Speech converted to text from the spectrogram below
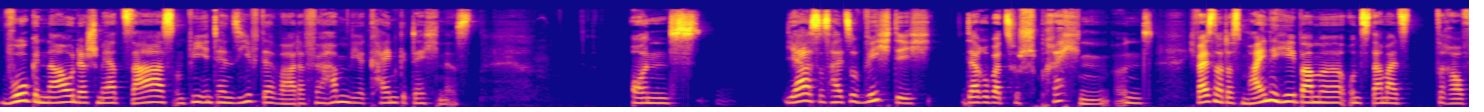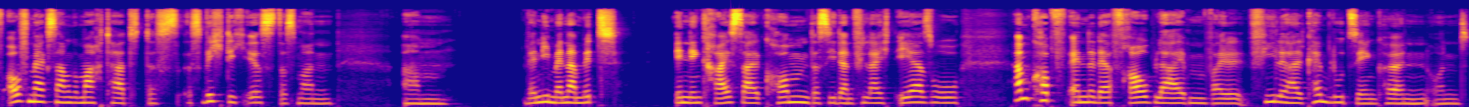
wo genau der Schmerz saß und wie intensiv der war, dafür haben wir kein Gedächtnis. Und ja, es ist halt so wichtig, darüber zu sprechen. Und ich weiß noch, dass meine Hebamme uns damals darauf aufmerksam gemacht hat, dass es wichtig ist, dass man, ähm, wenn die Männer mit in den Kreissaal kommen, dass sie dann vielleicht eher so am Kopfende der Frau bleiben, weil viele halt kein Blut sehen können und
